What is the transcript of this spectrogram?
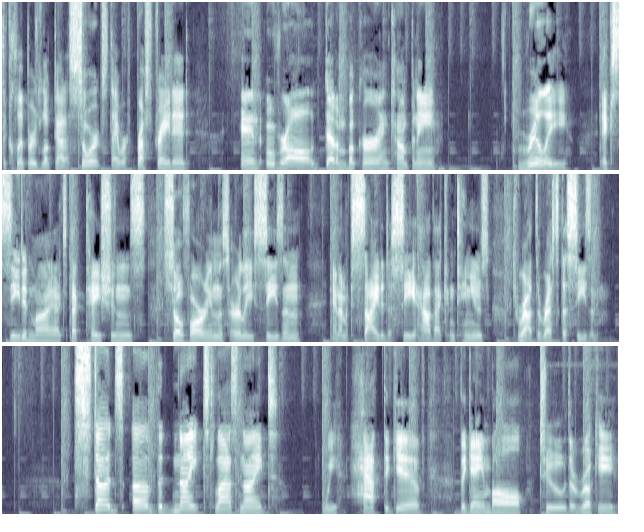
The Clippers looked out of sorts, they were frustrated, and overall, Devin Booker and company really exceeded my expectations so far in this early season and I'm excited to see how that continues throughout the rest of the season. Studs of the night last night, we have to give the game ball to the rookie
